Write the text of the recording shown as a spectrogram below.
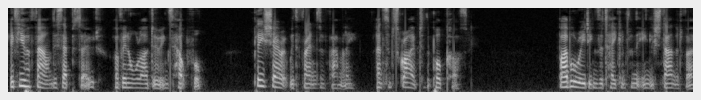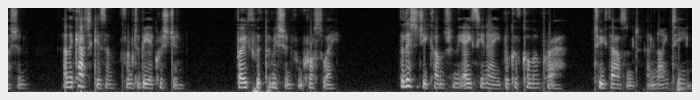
If you have found this episode of In All Our Doings helpful, please share it with friends and family and subscribe to the podcast. Bible readings are taken from the English Standard Version and the Catechism from To Be a Christian, both with permission from Crossway. The liturgy comes from the ACNA Book of Common Prayer, 2019.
